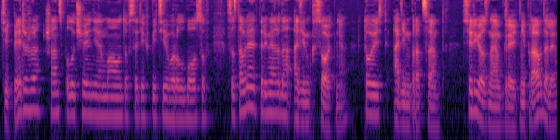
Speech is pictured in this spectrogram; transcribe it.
Теперь же шанс получения маунтов с этих пяти ворлбоссов составляет примерно 1 к сотне, то есть 1%. Серьезный апгрейд, не правда ли?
